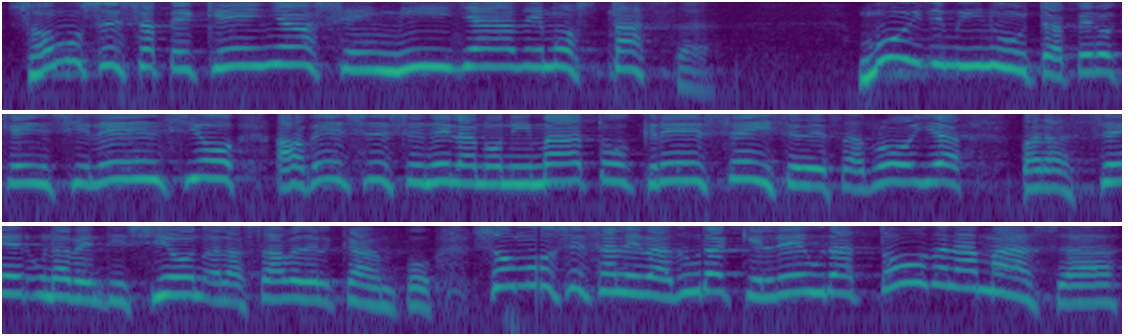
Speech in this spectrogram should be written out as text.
Somos esa pequeña semilla de mostaza. Muy diminuta, pero que en silencio, a veces en el anonimato, crece y se desarrolla para ser una bendición a las aves del campo. Somos esa levadura que leuda toda la masa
